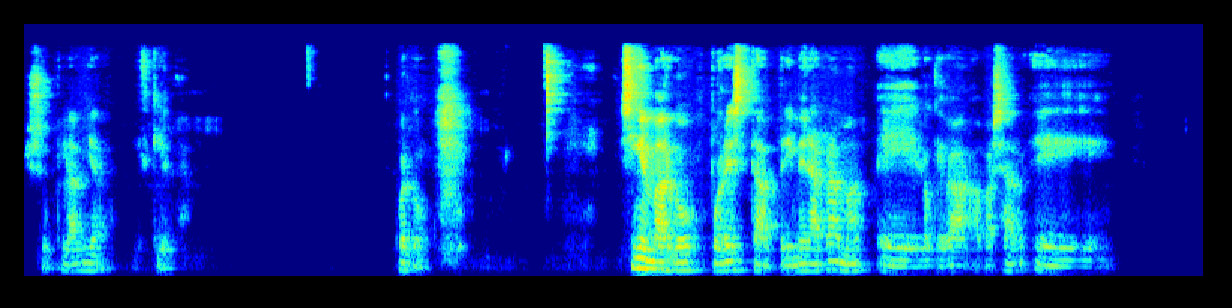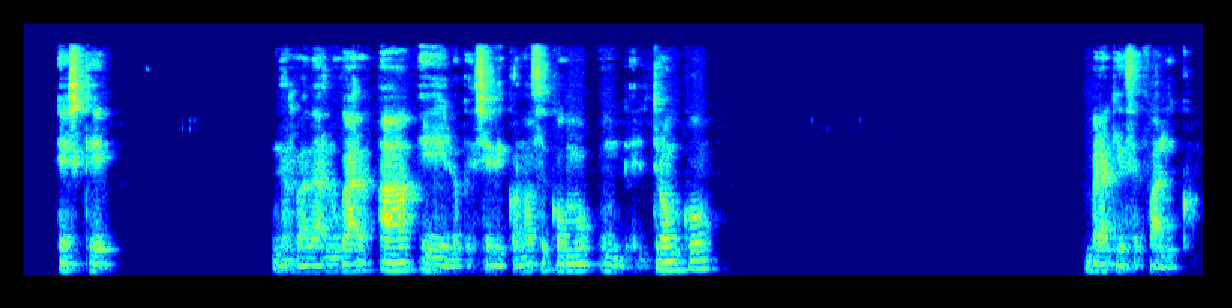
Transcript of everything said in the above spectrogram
Subclavia izquierda. ¿De acuerdo? Sin embargo, por esta primera rama, eh, lo que va a pasar eh, es que nos va a dar lugar a eh, lo que se conoce como el tronco brachiocefálico.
